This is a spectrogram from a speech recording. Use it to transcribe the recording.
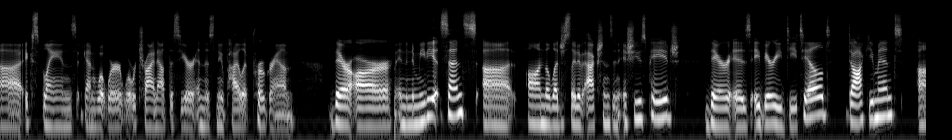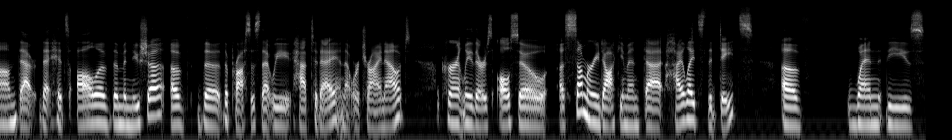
uh, explains again what we're what we're trying out this year in this new pilot program. There are, in an immediate sense, uh, on the legislative actions and issues page, there is a very detailed document um, that that hits all of the minutia of the the process that we have today and that we're trying out. Currently, there's also a summary document that highlights the dates of when these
